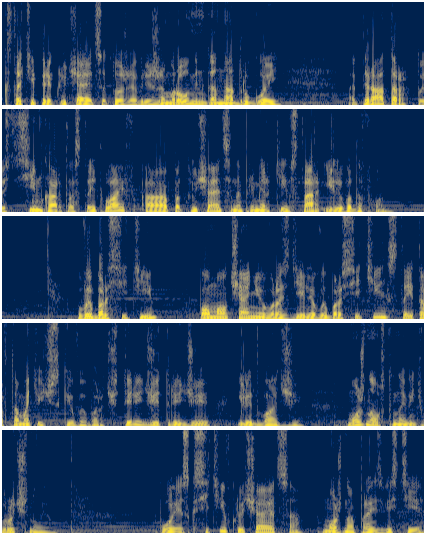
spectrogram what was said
Кстати, переключается тоже в режим роуминга на другой оператор, то есть SIM-карта стоит live, а подключается, например, Kyivstar или Vodafone. Выбор сети. По умолчанию в разделе «Выбор сети» стоит автоматический выбор 4G, 3G или 2G. Можно установить вручную. Поиск сети включается, можно произвести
